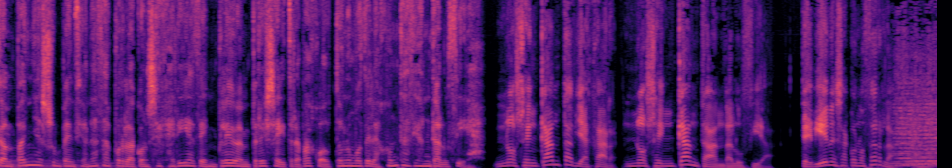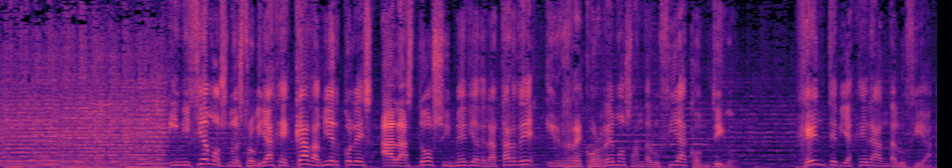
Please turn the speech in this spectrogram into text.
Campaña subvencionada por la Consejería de Empleo, Empresa y Trabajo Autónomo de la Junta de Andalucía. Nos encanta viajar, nos encanta Andalucía. ¿Te vienes a conocerla? Iniciamos nuestro viaje cada miércoles a las dos y media de la tarde y recorremos Andalucía contigo. Gente Viajera Andalucía,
